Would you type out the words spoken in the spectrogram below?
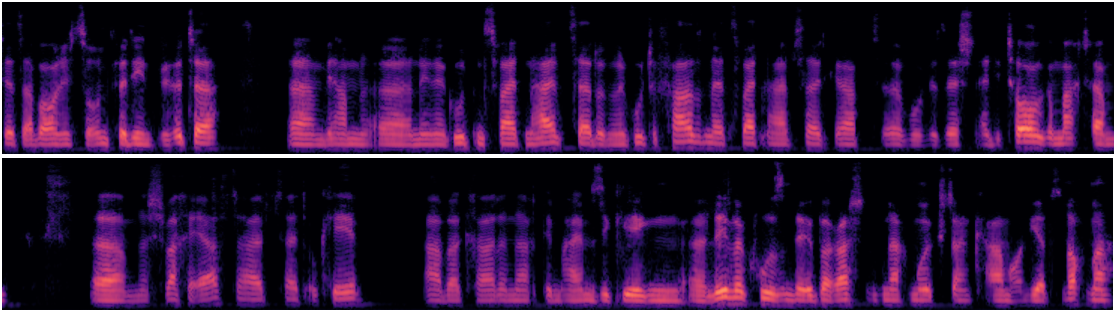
jetzt aber auch nicht so unverdient wie Hütter. Ähm, wir haben äh, eine gute zweiten Halbzeit oder eine gute Phase in der zweiten Halbzeit gehabt, äh, wo wir sehr schnell die Tore gemacht haben. Ähm, eine schwache erste Halbzeit, okay. Aber gerade nach dem Heimsieg gegen äh, Leverkusen, der überraschend nach dem Rückstand kam und jetzt nochmal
